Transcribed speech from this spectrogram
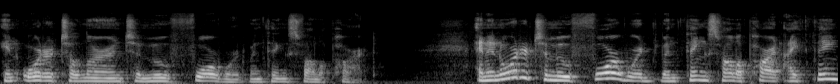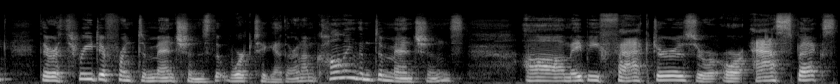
in order to learn to move forward when things fall apart. And in order to move forward when things fall apart, I think there are three different dimensions that work together. And I'm calling them dimensions uh, maybe factors or, or aspects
